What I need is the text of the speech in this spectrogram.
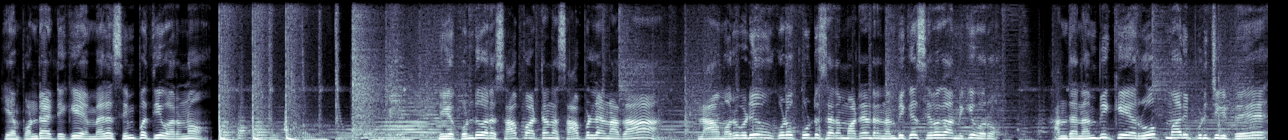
என் பொண்டாட்டிக்கு என் மேல சிம்பத்தி வரணும். நீங்க கொண்டு வர சாப்பாட்டை நான் சாப்பிடலனா தான் நான் மறுபடியும் உங்க கூட கூட்டு சேர மாட்டேன்ற நம்பிக்கை சிவகாமிக்கு வரும். அந்த நம்பிக்கையை ரோப் மாதிரி பிடிச்சிக்கிட்டு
